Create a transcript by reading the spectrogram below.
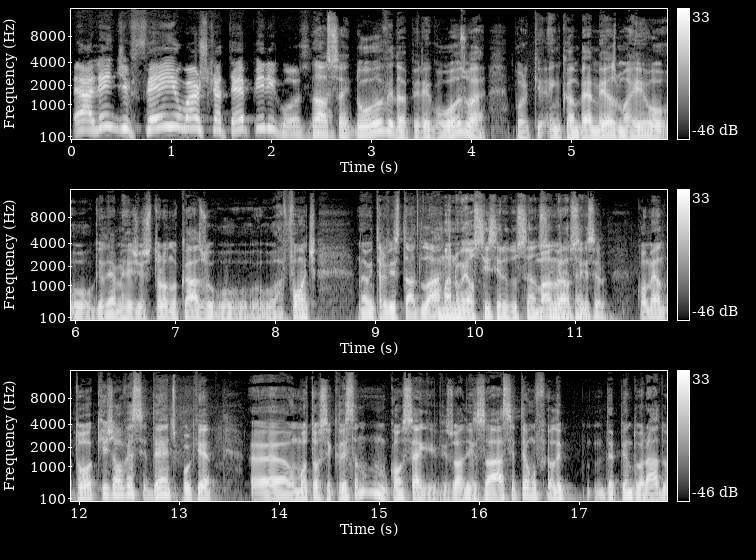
é, além de feio, acho que até é perigoso. Não, né? sem dúvida, perigoso, é. Porque em Cambé mesmo, aí o, o Guilherme registrou, no caso, o, o, a fonte, né, o entrevistado lá. Manuel Cícero dos Santos. Manuel Cícero comentou que já houve acidente, porque uh, o motociclista não consegue visualizar se tem um fio ali dependurado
